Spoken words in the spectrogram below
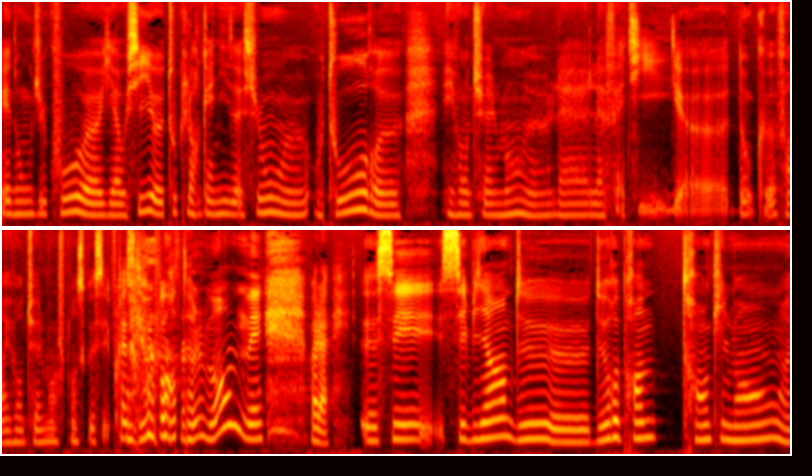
Et donc, du coup, euh, il y a aussi euh, toute l'organisation euh, autour, éventuellement la, fatigue. donc, enfin, éventuellement, je pense que c'est presque pour tout le monde. Mais voilà, c'est bien de, de reprendre tranquillement.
